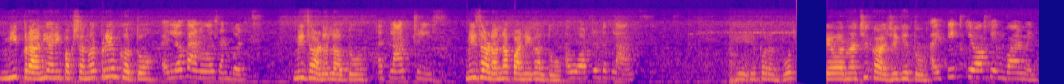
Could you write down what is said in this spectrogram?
मी प्राणी आणि पक्ष्यांवर प्रेम करतो. आय लव एनिमल्स मी झाडं लावतो. आय प्लांट ट्रीज मी झाडांना पाणी घालतो. आय वॉटर द प्लांट्स हे हे परत बोल. पर्यावरणाची काळजी घेतो. I take care of environment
